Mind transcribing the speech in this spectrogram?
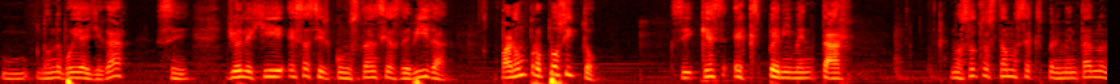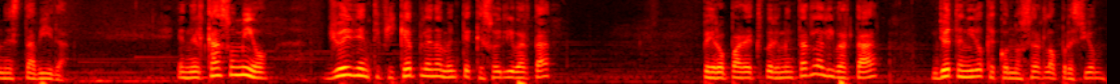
donde voy a llegar. Sí, yo elegí esas circunstancias de vida para un propósito, sí, que es experimentar. Nosotros estamos experimentando en esta vida. En el caso mío, yo identifiqué plenamente que soy libertad, pero para experimentar la libertad, yo he tenido que conocer la opresión.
